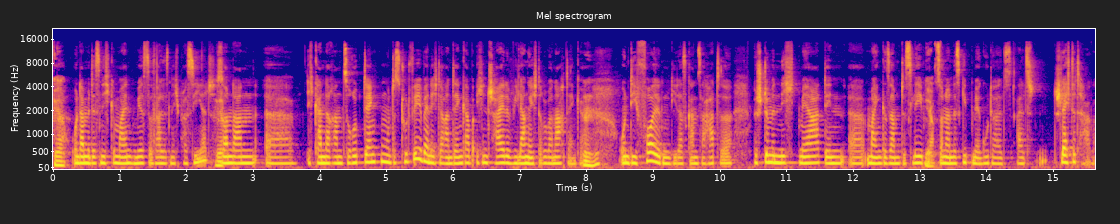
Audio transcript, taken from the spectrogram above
Ja. Und damit ist nicht gemeint, mir ist das alles nicht passiert, ja. sondern äh, ich kann daran zurückdenken und es tut weh, wenn ich daran denke, aber ich entscheide, wie lange ich darüber nachdenke. Mhm. Und die Folgen, die das Ganze hatte, bestimmen nicht mehr den, äh, mein gesamtes Leben, ja. sondern es gibt mehr gute als, als schlechte Tage.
